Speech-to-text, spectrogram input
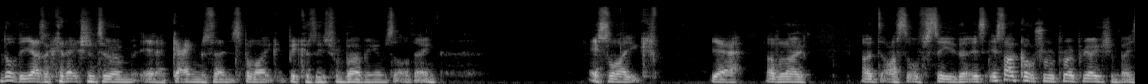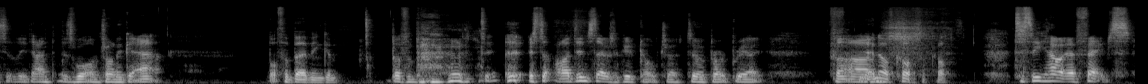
Not that he has a connection to him in a gang sense, but like because he's from Birmingham, sort of thing it's like, yeah, I don't know. I, I sort of see that it's it's like cultural appropriation, basically. Dan is what I'm trying to get at. But for Birmingham, But for it's I didn't say it was a good culture to appropriate, but um, yeah, no, of course, of course. to see how it affects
